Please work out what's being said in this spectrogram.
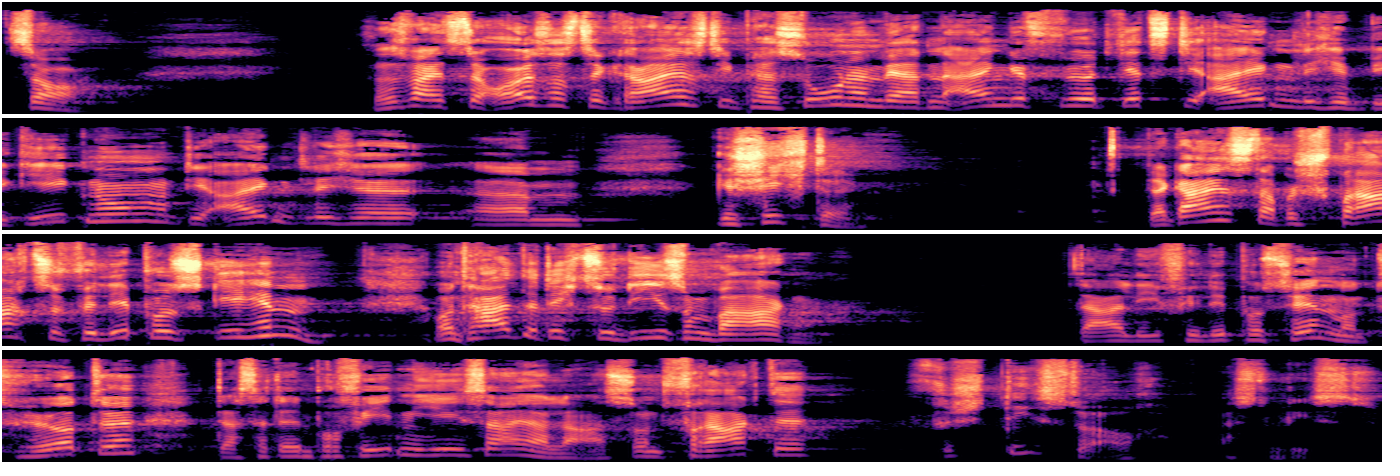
So. Das war jetzt der äußerste Kreis. Die Personen werden eingeführt. Jetzt die eigentliche Begegnung, die eigentliche ähm, Geschichte. Der Geist aber sprach zu Philippus, geh hin und halte dich zu diesem Wagen. Da lief Philippus hin und hörte, dass er den Propheten Jesaja las und fragte, verstehst du auch, was du liest.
